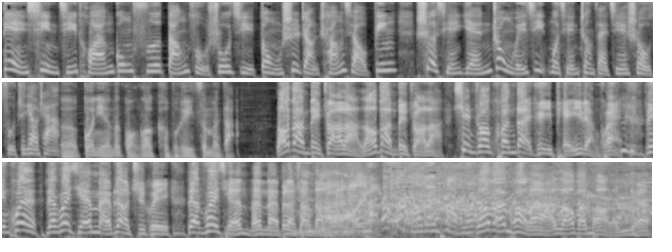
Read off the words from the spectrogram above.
电信集团公司党组书记、董事长常小兵涉嫌严重违纪，目前正在接受组织调查。呃，过年的广告可不可以这么打？老板被抓了，老板被抓了，现装宽带可以便宜两块，两块两块钱买不了吃亏，两块钱买买不了上当。老板跑了。老板跑了，老板跑了，你看。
